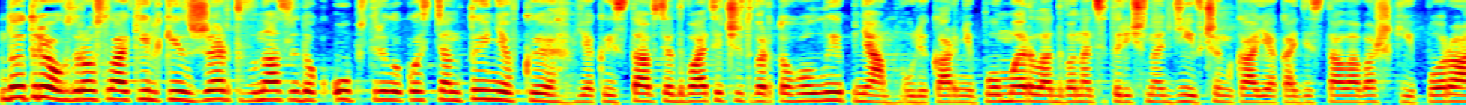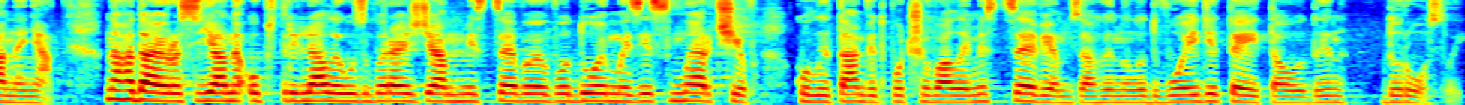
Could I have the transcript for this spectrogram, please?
До трьох зросла кількість жертв внаслідок обстрілу Костянтинівки, який стався 24 липня. У лікарні померла 12-річна дівчинка, яка дістала важкі поранення. Нагадаю, росіяни обстріляли узбережжя місцевої водойми зі смерчів. Коли там відпочивали місцеві, загинули двоє дітей та один дорослий.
